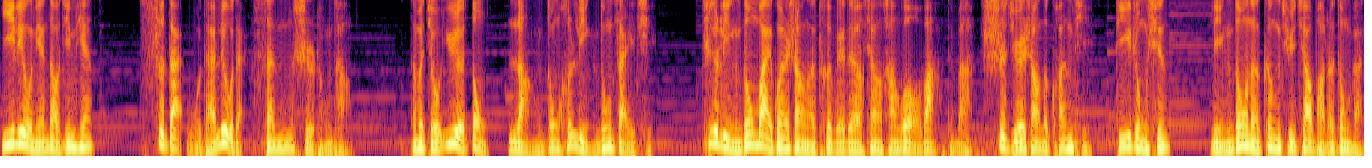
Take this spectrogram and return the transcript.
一六年到今天，四代、五代、六代三世同堂。那么就悦动、朗动和领动在一起。这个领动外观上呢，特别的像韩国欧巴，对吧？视觉上的宽体、低重心；领动呢，更具轿跑的动感。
